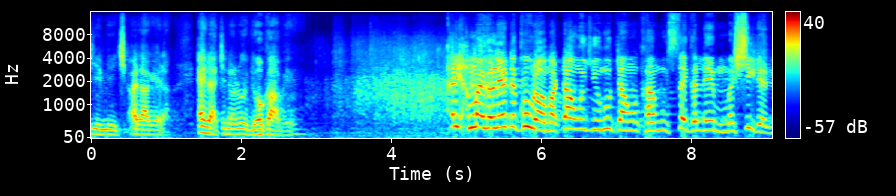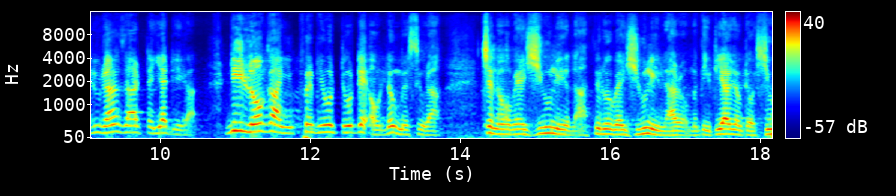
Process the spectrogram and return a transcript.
ရင်မြင်ချလာခဲ့တာအဲ့ဒါကျွန်တော်တို့လောကပဲအဲ့ဒီအမိုက်ကလေးတစ်ခုတော့မှတာဝန်ယူမှုတာဝန်ခံမှုစိတ်ကလေးမရှိတဲ့လူရန်စားတရက်တွေကဒီလောကကြီးဖွံ့ဖြိုးတိုးတက်အောင်လုပ်မယ်ဆိုတာကျွန်တော်ပဲယူနေလားသူတို့ပဲယူနေလားတော့မသိတရားရောက်တော့ယူ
